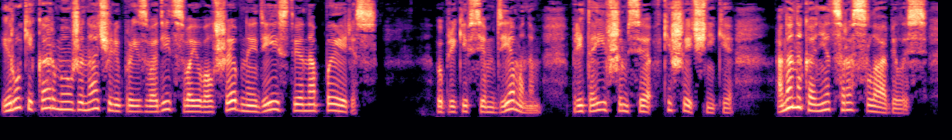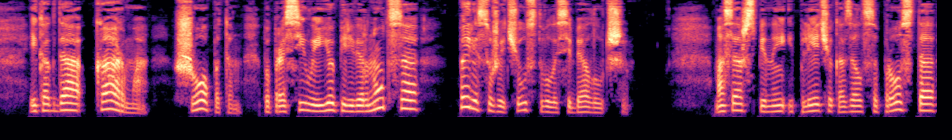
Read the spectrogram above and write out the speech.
и руки кармы уже начали производить свое волшебное действие на Перес. Вопреки всем демонам, притаившимся в кишечнике, она, наконец, расслабилась, и когда карма шепотом попросила ее перевернуться, — Пэрис уже чувствовала себя лучше. Массаж спины и плеч оказался просто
